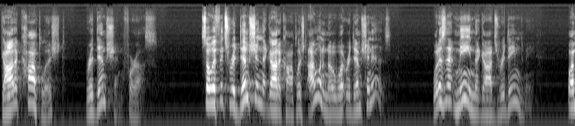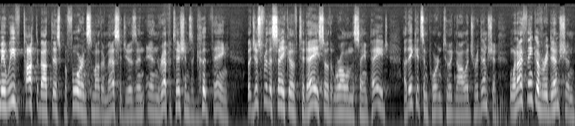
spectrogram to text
God accomplished redemption for us. So if it's redemption that God accomplished, I want to know what redemption is. What does that mean that God's redeemed me? Well, I mean, we've talked about this before in some other messages, and, and repetition's a good thing. But just for the sake of today, so that we're all on the same page, I think it's important to acknowledge redemption. When I think of redemption,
